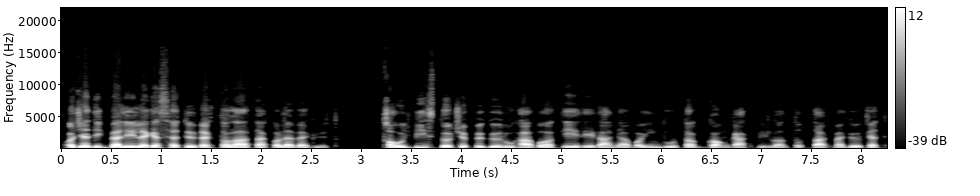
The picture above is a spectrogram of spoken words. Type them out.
A jedik belélegezhetőnek találták a levegőt. Ahogy víztől csöpögő ruhába a tér irányába indultak, gangák pillantották meg őket,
